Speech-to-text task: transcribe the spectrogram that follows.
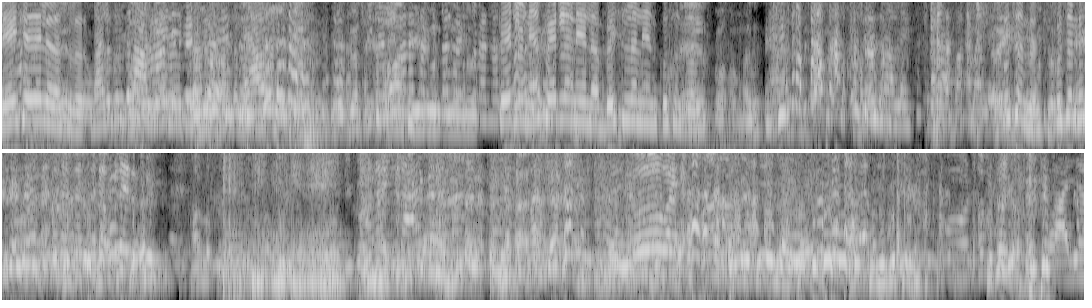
లేచేదే లేదు అసలు నలుగురికి నాలుగేళ్ళు వేసినారు. పేట్లో పేట్లో నేను బేసిన్లో నేను కూర్చుంటాను కూర్చోండి కూర్చోండి తప్పలేదు ఓ వై. అయ్యా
